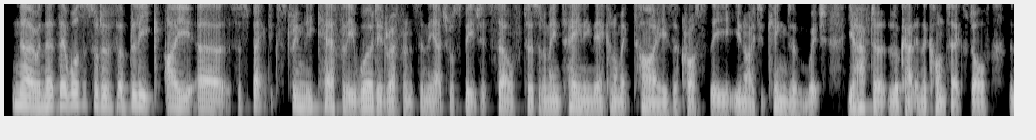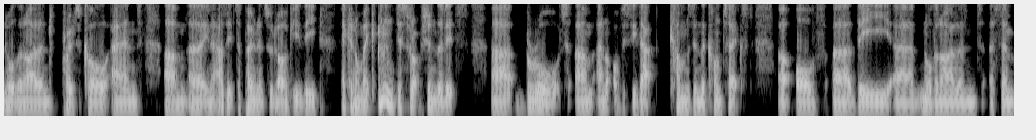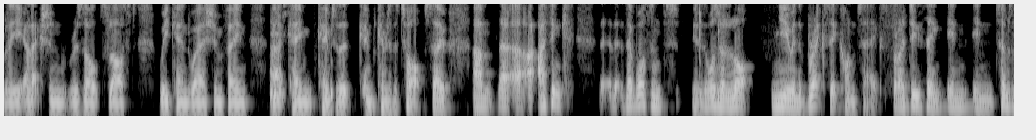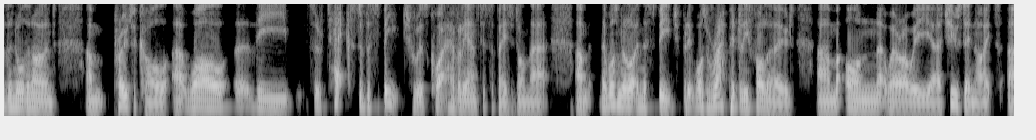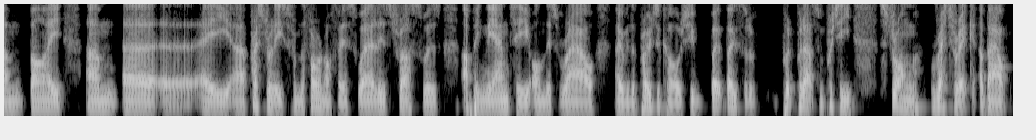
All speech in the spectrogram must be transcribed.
No, and there, there, was a sort of oblique, I uh, suspect, extremely carefully worded reference in the actual speech itself to sort of maintaining the economic ties across the United Kingdom, which you have to look at in the context of the Northern Ireland Protocol and, um, uh, you know, as its opponents would argue, the economic disruption that it's uh, brought. Um, and obviously that comes in the context uh, of uh, the uh, Northern Ireland Assembly election results last weekend, where Sinn Féin uh, came came to the came, came to the top. So um, uh, I think th- there wasn't you know there wasn't a lot new in the Brexit context, but I do think in in terms of the Northern Ireland um, protocol, uh, while uh, the sort of text of the speech was quite heavily anticipated on that, um, there wasn't a lot in the speech, but it was rapidly followed um, on where are we uh, Tuesday night um, by um, uh, uh, a uh, press release from the Foreign Office where Liz Truss was upping the ante on this row over the protocol. She both, both sort of put put out some pretty strong rhetoric about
